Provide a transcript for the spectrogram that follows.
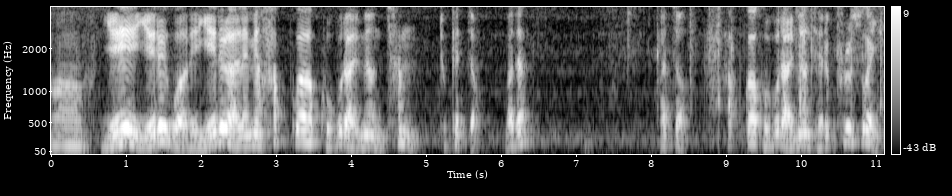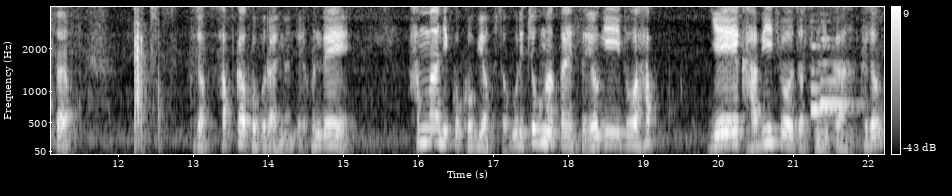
어, 얘, 얘를 구하래. 얘를 알려면 합과 곱을 알면 참 좋겠죠. 맞아? 맞죠? 합과 곱을 알면 쟤를 풀 수가 있어요. 그죠? 합과 곱을 알면 돼요. 근데 합만 있고 곱이 없어. 우리 조금 아까 했어. 여기도 합, 얘의 값이 주어졌으니까. 그죠?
